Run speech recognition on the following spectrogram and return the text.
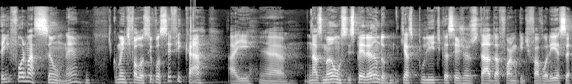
ter informação, né? Como a gente falou, se você ficar aí é, nas mãos, esperando que as políticas sejam ajustadas da forma que te favoreça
